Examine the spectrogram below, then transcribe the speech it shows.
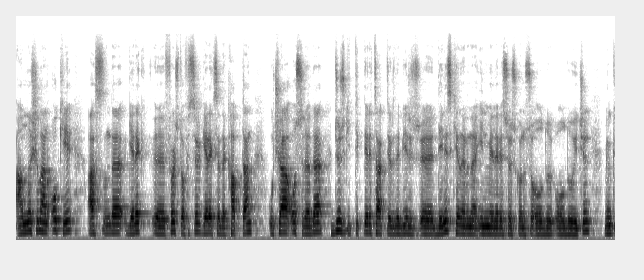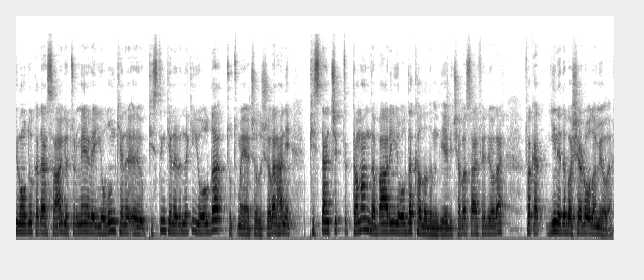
Anlaşılan o ki aslında gerek e, first officer gerekse de kaptan uçağa o sırada düz gittikleri takdirde bir e, deniz kenarına inmeleri söz konusu olduğu, olduğu için mümkün olduğu kadar sağa götürmeye ve yolun kenar, e, pistin kenarındaki yolda tutmaya çalışıyorlar. Hani pistten çıktık tamam da bari yolda kalalım diye bir çaba sarf ediyorlar. Fakat yine de başarılı olamıyorlar.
